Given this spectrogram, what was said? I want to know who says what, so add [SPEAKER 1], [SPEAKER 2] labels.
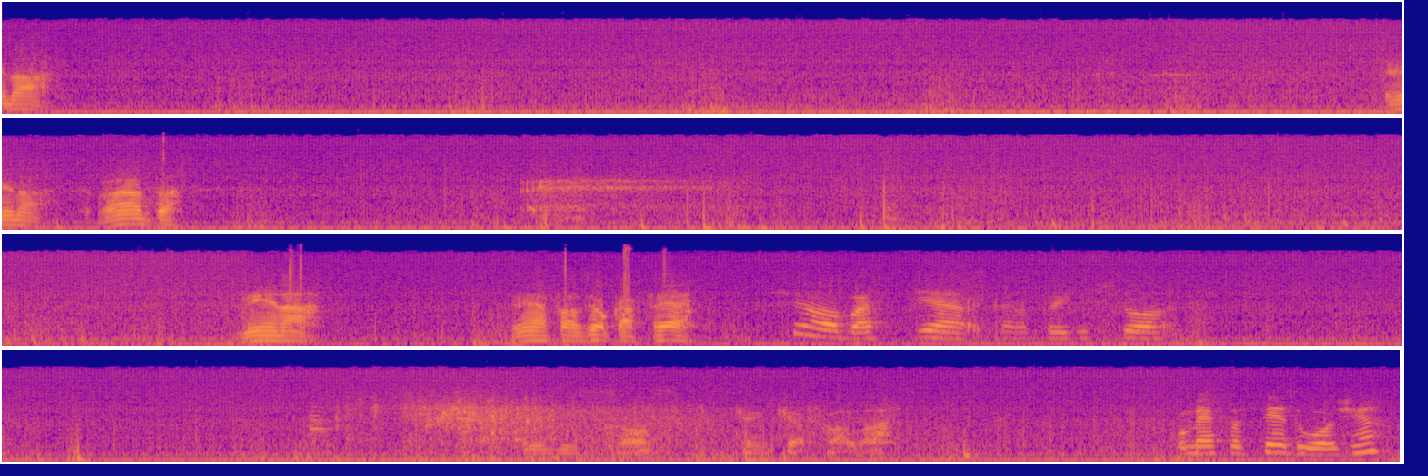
[SPEAKER 1] Nina. Nina, levanta. Nina, venha fazer o café.
[SPEAKER 2] Senhor Bastiano, cara preguiçosa.
[SPEAKER 1] Preguiçosa, quem quer falar?
[SPEAKER 2] Começa cedo hoje, hein?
